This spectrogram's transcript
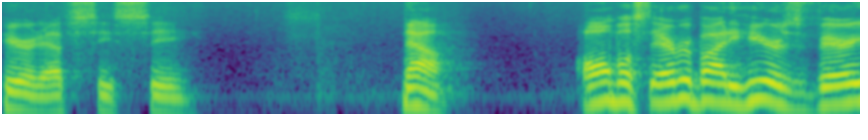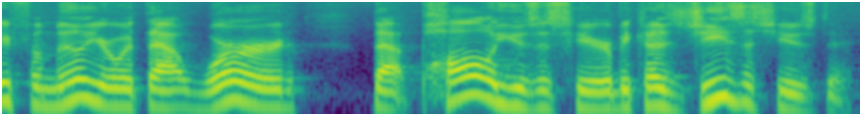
here at FCC. Now, almost everybody here is very familiar with that word that Paul uses here because Jesus used it.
